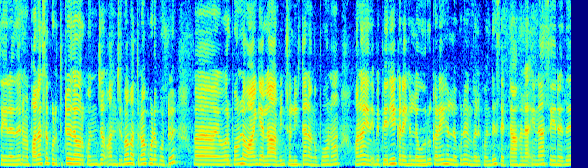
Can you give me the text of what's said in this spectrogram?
செய்கிறது நம்ம பழசை கொடுத்துட்டு ஏதோ ஒரு கொஞ்சம் அஞ்சு ரூபா பத்து ரூபா கூட போட்டு ஒரு பவுனில் வாங்கிடலாம் அப்படின்னு சொல்லிட்டு தான் நாங்கள் போனோம். ஆனால் இப்போ பெரிய கடைகளில் ஒரு கடைகளில் கூட எங்களுக்கு வந்து செட் ஆகலை. என்ன செய்கிறது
